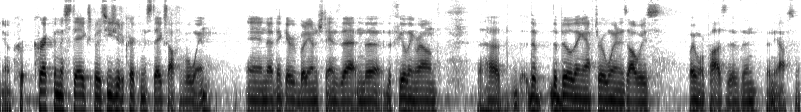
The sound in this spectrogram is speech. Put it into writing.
you know cor- correct the mistakes, but it's easier to correct the mistakes off of a win. And I think everybody understands that. And the the feeling around uh, the the building after a win is always way more positive than than the opposite.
